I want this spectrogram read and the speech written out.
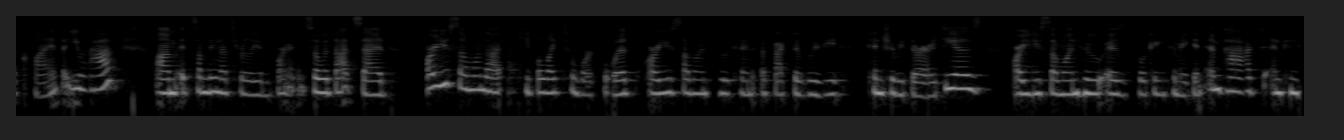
a client that you have, um, it's something that's really important. So with that said, are you someone that people like to work with? Are you someone who can effectively contribute their ideas? Are you someone who is looking to make an impact and can,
